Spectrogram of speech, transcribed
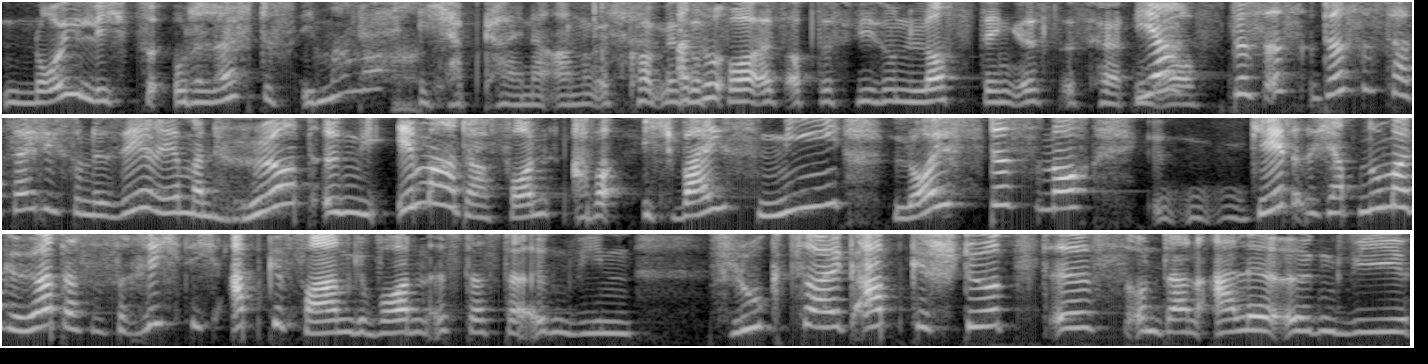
neulich, zu, oder läuft das immer noch? Ich habe keine Ahnung. Es kommt mir Also- so vor, als ob das wie so ein Lost-Ding ist. Es hört nie Ja, auf. das ist, das ist tatsächlich so eine Serie. Man hört irgendwie immer davon, aber ich weiß nie, läuft es noch? Geht, ich habe nur mal gehört, dass es richtig abgefahren geworden ist, dass da irgendwie ein Flugzeug abgestürzt ist und dann alle irgendwie,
